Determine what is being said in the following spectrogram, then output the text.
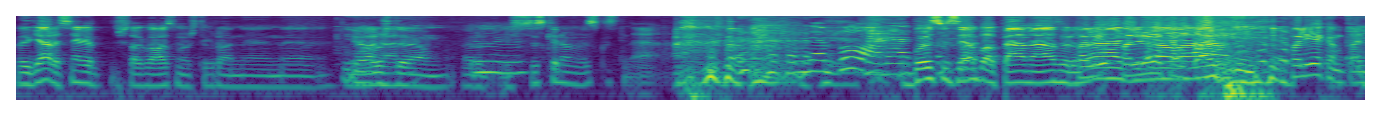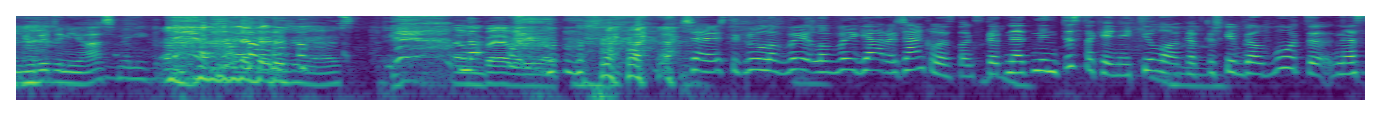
Bet geras, niekad šito klausimo iš tikrųjų ne, ne, neuždavėm. Ar išsiskiriam viskas? Ne. Nebuvo net. Bus visiems po 5 metų ir Palie, na, paliekam, žinoma, tą, paliekam tą juridinį asmenį. MB vėliau. Čia iš tikrųjų labai, labai geras ženklas toks, kad net mintis tokia nekilo, kad kažkaip galbūt, nes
